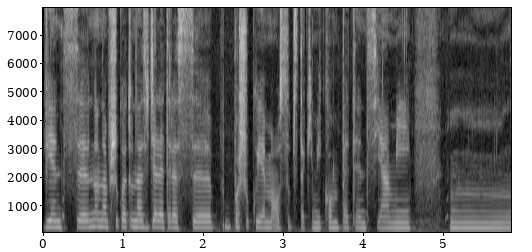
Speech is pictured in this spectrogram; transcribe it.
Więc e, no, na przykład u nas w dziale teraz e, poszukujemy osób z takimi kompetencjami mm,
